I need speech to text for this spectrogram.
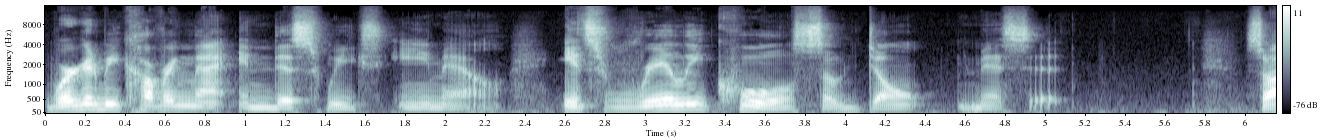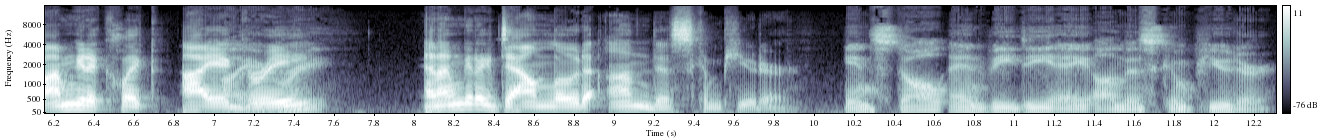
We're going to be covering that in this week's email. It's really cool, so don't miss it. So I'm going to click I agree. I agree and I'm going to download on this computer. Install NVDA on this computer.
